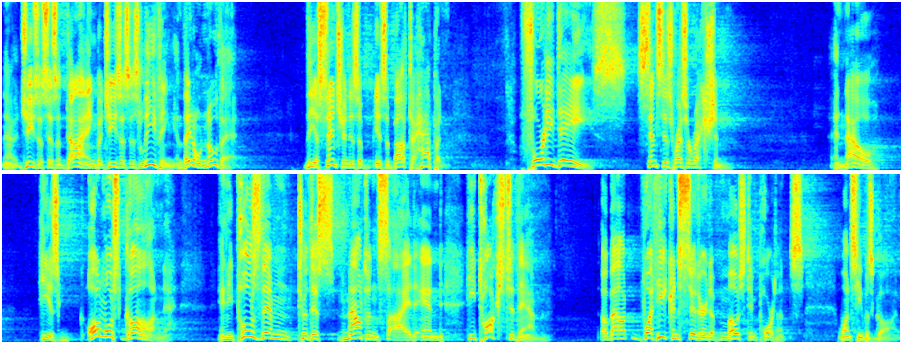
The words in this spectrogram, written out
Now, Jesus isn't dying, but Jesus is leaving, and they don't know that. The ascension is, a, is about to happen. 40 days since his resurrection. And now he is almost gone. And he pulls them to this mountainside and he talks to them about what he considered of most importance once he was gone.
